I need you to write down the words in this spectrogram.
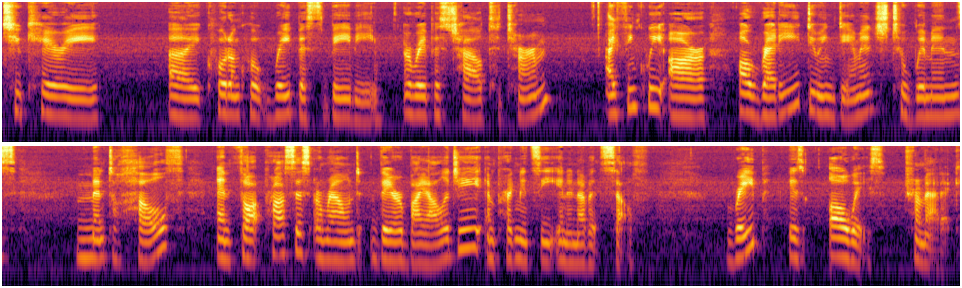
to carry a quote unquote rapist baby, a rapist child to term, I think we are already doing damage to women's mental health and thought process around their biology and pregnancy in and of itself. Rape is always traumatic.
